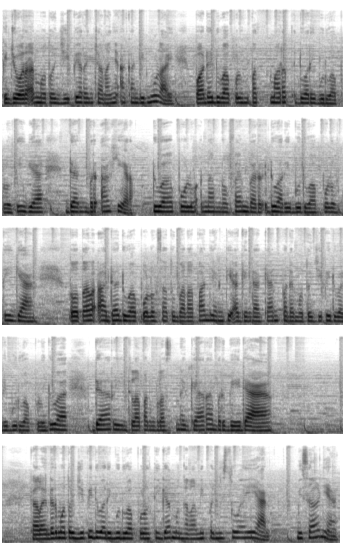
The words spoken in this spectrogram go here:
Kejuaraan MotoGP rencananya akan dimulai pada 24 Maret 2023 dan berakhir 26 November 2023. Total ada 21 balapan yang diagendakan pada MotoGP 2022 dari 18 negara berbeda. Kalender MotoGP 2023 mengalami penyesuaian Misalnya,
